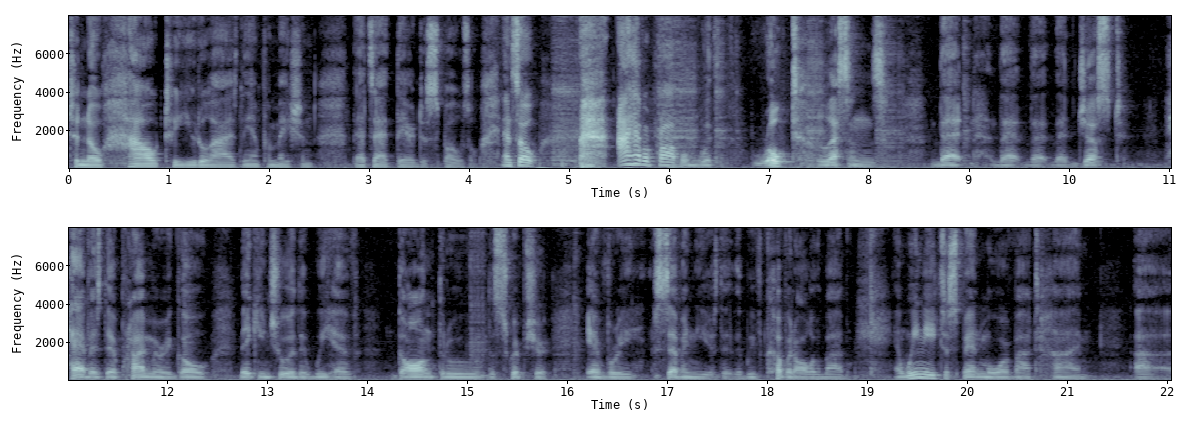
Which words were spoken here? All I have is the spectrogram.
to know how to utilize the information that's at their disposal. And so I have a problem with rote lessons that that that that just have as their primary goal making sure that we have gone through the scripture every seven years, that, that we've covered all of the Bible. And we need to spend more of our time uh,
